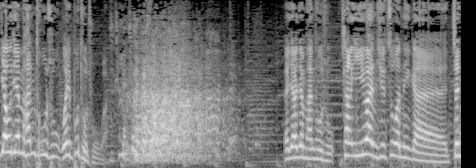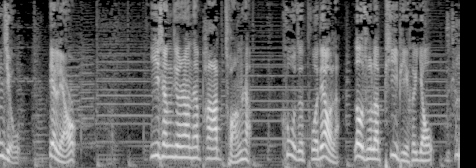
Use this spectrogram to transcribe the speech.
腰间盘突出，我也不突出啊。呃，腰间盘突出，上医院去做那个针灸、电疗，医生就让他趴床上，裤子脱掉了，露出了屁屁和腰，这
